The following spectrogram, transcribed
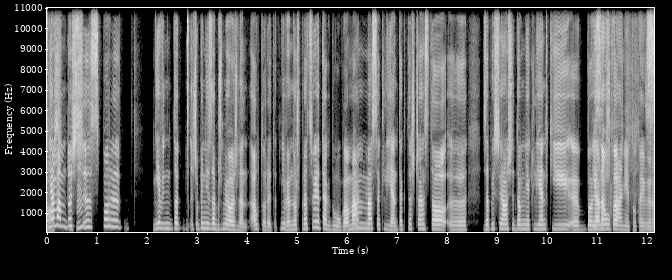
miałaś. mam dość Mhm. y, spory, nie to, żeby nie zabrzmiało źle, autorytet. Nie wiem, no już pracuję tak długo, mam Dokładnie. masę klientek, też często y, zapisują się do mnie klientki, y, bo I ja na przykład zaufanie tutaj wyrobione.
